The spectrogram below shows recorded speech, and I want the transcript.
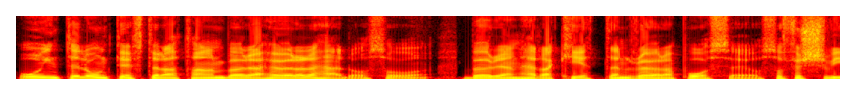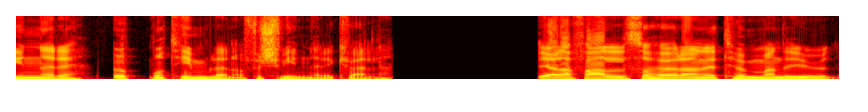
Och inte långt efter att han börjar höra det här då så börjar den här raketen röra på sig och så försvinner det upp mot himlen och försvinner ikväll. I alla fall så hör han ett hummande ljud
